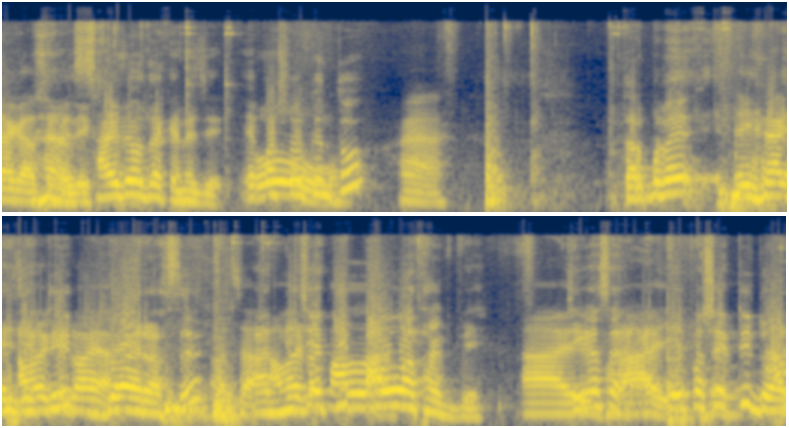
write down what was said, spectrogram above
জায়গা আছে হ্যাঁ ভাই। সাইডেও দেখেন এই যে। এ পাশেও কিন্তু হ্যাঁ। তারপরে এই হ্যাঁ, এই ডয়ার। ডয়ার আছে আচ্ছা, আর নিচে একটা পাল্লা। থাকবে ঠিক আছে, আর এই পাশে একটি ডয়ার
